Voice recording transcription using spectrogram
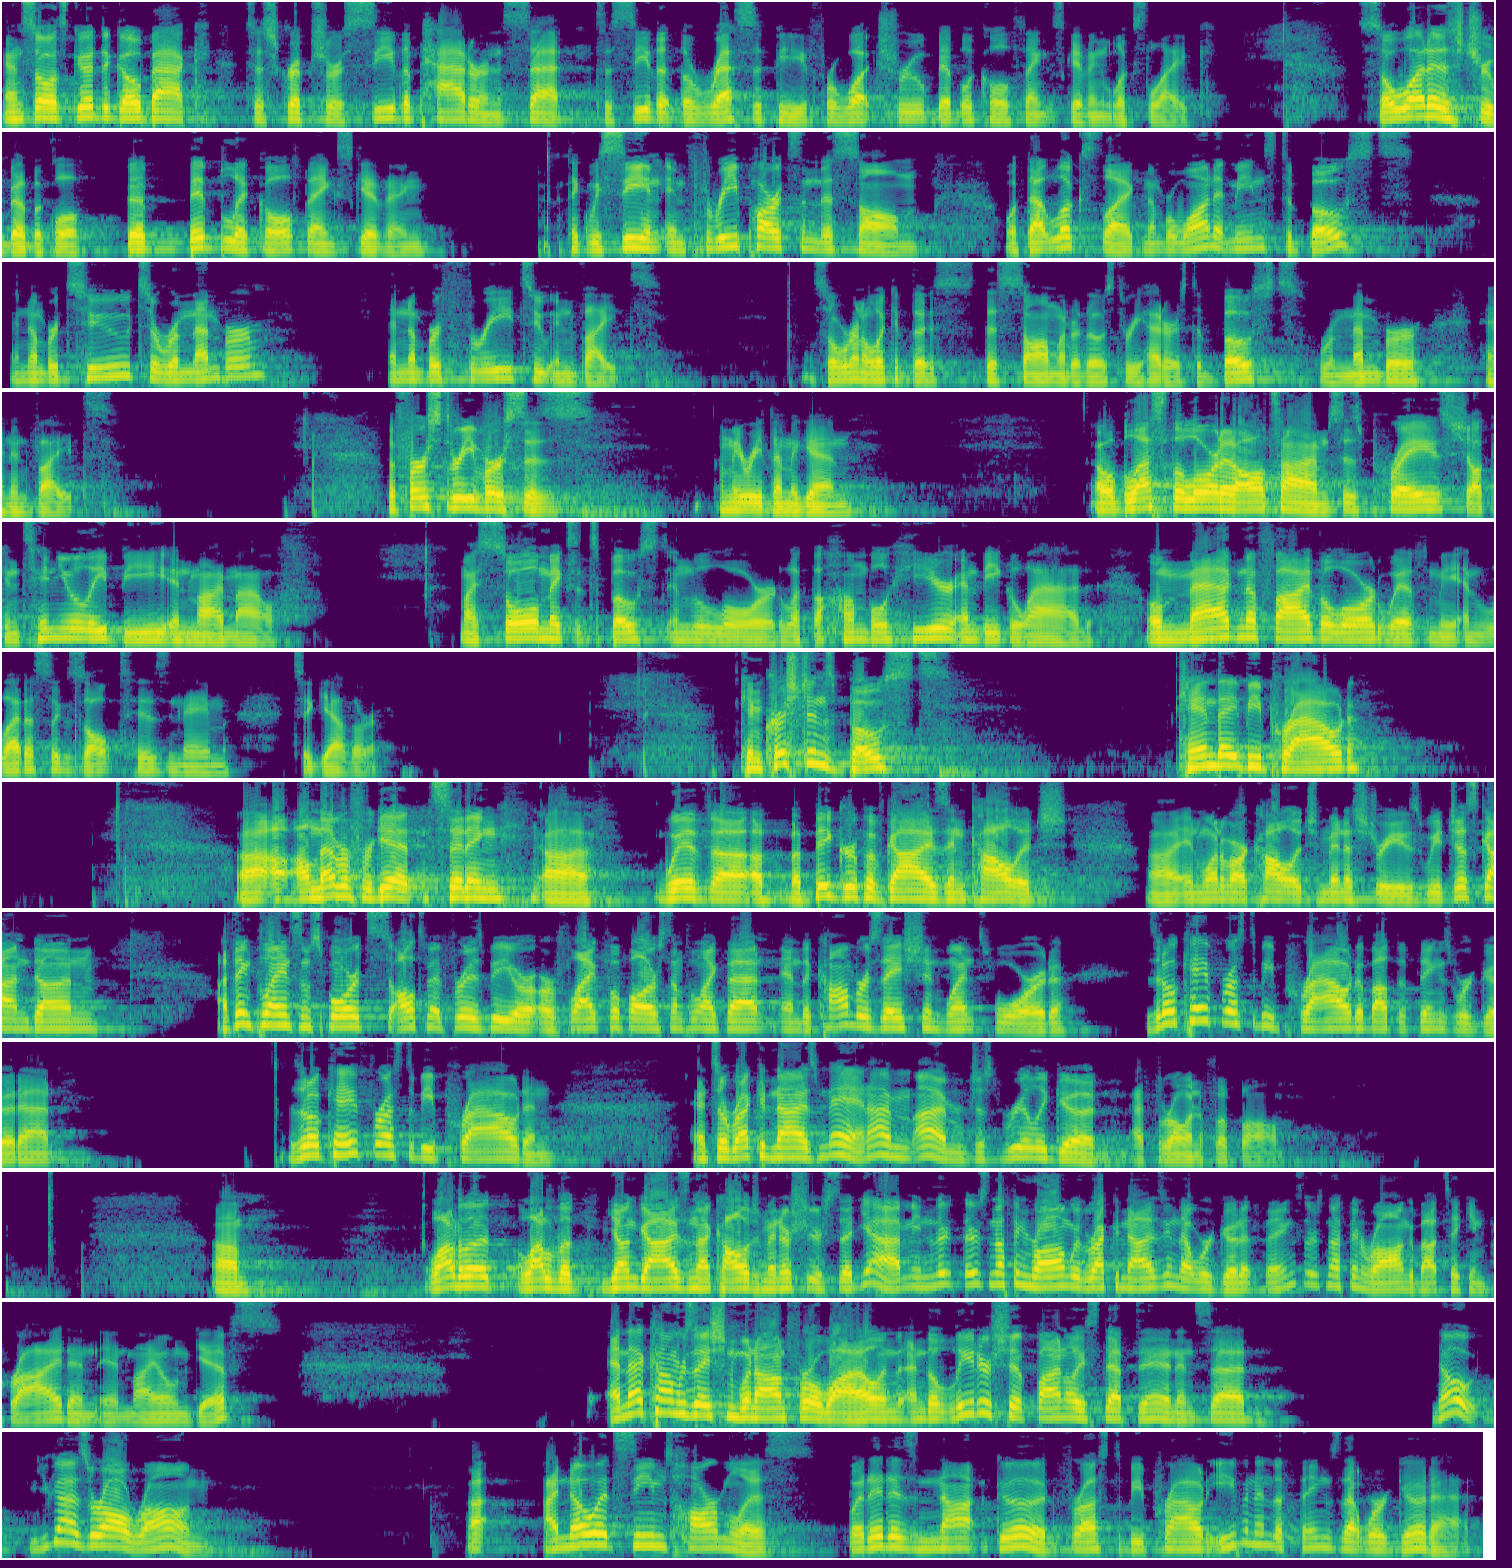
And so it's good to go back to Scripture, see the pattern set, to see that the recipe for what true biblical thanksgiving looks like. So, what is true biblical, bi- biblical thanksgiving? I think we see in, in three parts in this psalm what that looks like. Number one, it means to boast. And number two, to remember. And number three, to invite. So we're going to look at this, this psalm under those three headers to boast, remember, and invite. The first three verses, let me read them again. I will bless the Lord at all times. His praise shall continually be in my mouth. My soul makes its boast in the Lord. Let the humble hear and be glad. O magnify the Lord with me, and let us exalt his name together. Can Christians boast? Can they be proud? Uh, I'll never forget sitting uh, with uh, a, a, big group of guys in college, uh, in one of our college ministries. We'd just gotten done I think playing some sports, ultimate frisbee or, or flag football or something like that, and the conversation went toward is it okay for us to be proud about the things we're good at? Is it okay for us to be proud and and to recognize, man, I'm I'm just really good at throwing a football. Um, a lot of the a lot of the young guys in that college ministry said, "Yeah, I mean, there, there's nothing wrong with recognizing that we're good at things. There's nothing wrong about taking pride in, in my own gifts." And that conversation went on for a while, and, and the leadership finally stepped in and said, "No, you guys are all wrong. I, I know it seems harmless, but it is not good for us to be proud, even in the things that we're good at."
